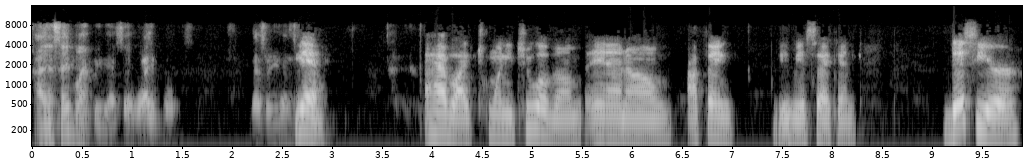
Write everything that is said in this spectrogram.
I didn't say black people. I said white boys. That's what you're gonna say. Yeah. I have like 22 of them. And um, I think, give me a second. This year,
